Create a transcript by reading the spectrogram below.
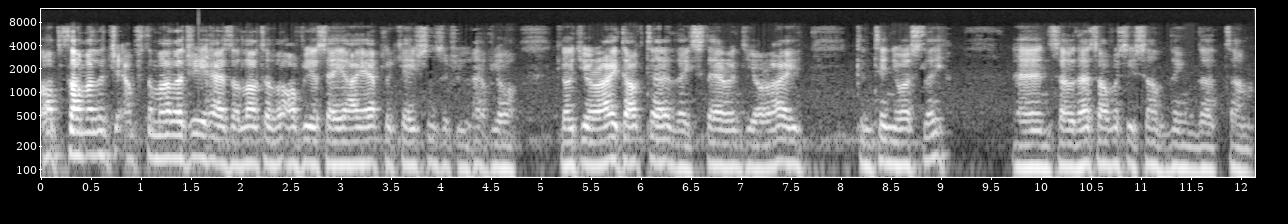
ophthalmology, ophthalmology has a lot of obvious AI applications. If you have your go to your eye doctor, they stare into your eye continuously. And so that's obviously something that um,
